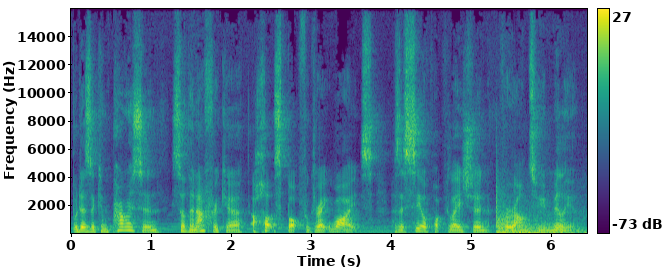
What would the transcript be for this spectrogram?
but as a comparison, Southern Africa, a hotspot for great whites, has a seal population of around 2 million.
